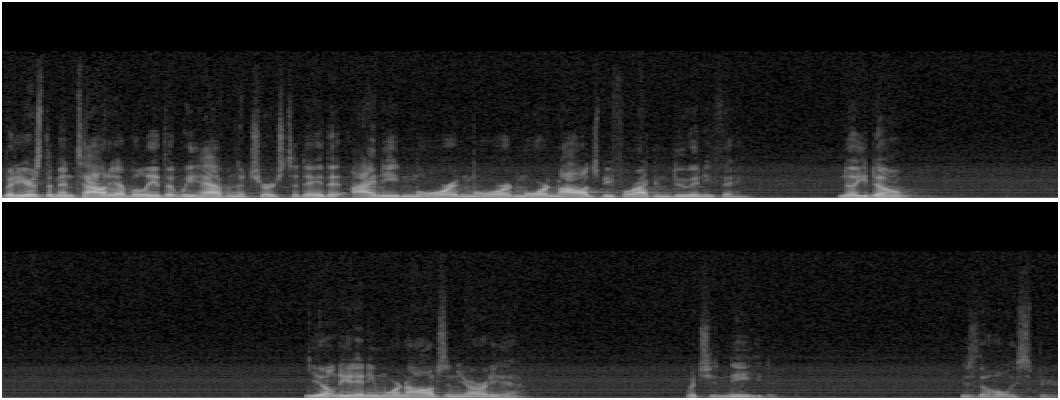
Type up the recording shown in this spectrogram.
But here's the mentality I believe that we have in the church today that I need more and more and more knowledge before I can do anything. No, you don't. You don't need any more knowledge than you already have. What you need is the Holy Spirit.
